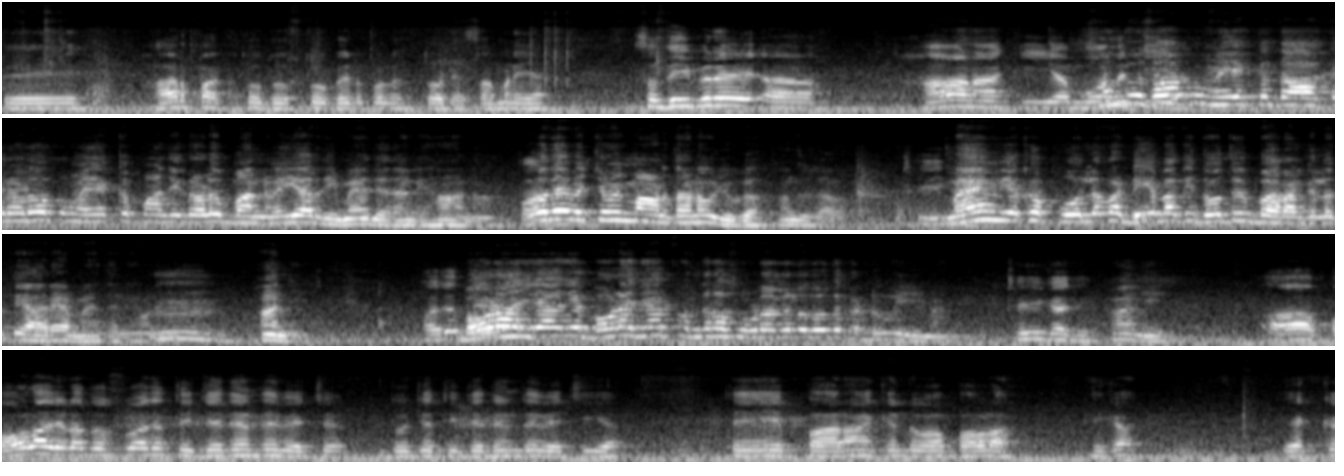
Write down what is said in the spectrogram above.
ਤੇ ਹਰ ਪੱਖ ਤੋਂ ਦੋਸਤੋ ਬਿਲਕੁਲ ਤੁਹਾਡੇ ਸਾਹਮਣੇ ਆ। ਸੰਦੀਪ ਵੀਰੇ ਅਹ, ਹਾਂ ਨਾ ਕੀ ਆ ਮੁੱਲ ਸੰਧੂ ਕੀ ਸਾਹਿਬ ਆ? ਭਾਵੇਂ ਇੱਕ 10 ਕਰਾ ਲਓ ਭਾਵੇਂ ਇੱਕ 5 ਕਰਾ ਲਓ 92000 ਦੀ ਮੈਂ ਦੇ ਦਾਂਗੇ ਹਾਂ ਨਾ। ਪੰਜ। ਉਹਦੇ ਵਿੱਚੋਂ ਵੀ ਮਾਨਤਾਨ ਹੋ ਜਾਊਗਾ ਸੰਧੂ ਠੀਕ। ਸਾਹਿਬ ਮੈਂ ਵੀ ਵੇਖੋ ਫੁੱਲ ਵੱਡੀ ਹੈ ਬਾਕੀ ਦੁੱਧ ਵੀ 12 ਕਿਲੋ ਤਿਆਰ ਆ ਮੈਂ ਥੱਲੇ ਹੁਣ। ਹੂੰ। ਹਾਂਜੀ। ਅਜੇ ਬੋੜਾ ਜਿਹਾ ਜੇ ਬੋੜਾ ਜਿਹਾ 15 16 ਕਿਲੋ ਦੁੱਧ ਕੱਢੂਗੀ ਜੀ ਮੈਂ। ਠੀਕ ਆ ਜੀ। ਹਾਂਜੀ। ਆ ਬੌਲਾ ਜਿਹੜਾ ਦੋਸਤੋ ਅੱਜ ਤੀਜੇ ਦਿਨ ਦੇ ਵਿੱਚ ਦੂਜੇ ਤੀਜੇ ਦਿਨ ਦੇ ਵਿੱਚ ਹੀ ਆ। ਤੇ 12 ਕਿਲੋ ਆ ਬੌਲਾ ਠੀਕ ਆ? ਇੱਕ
